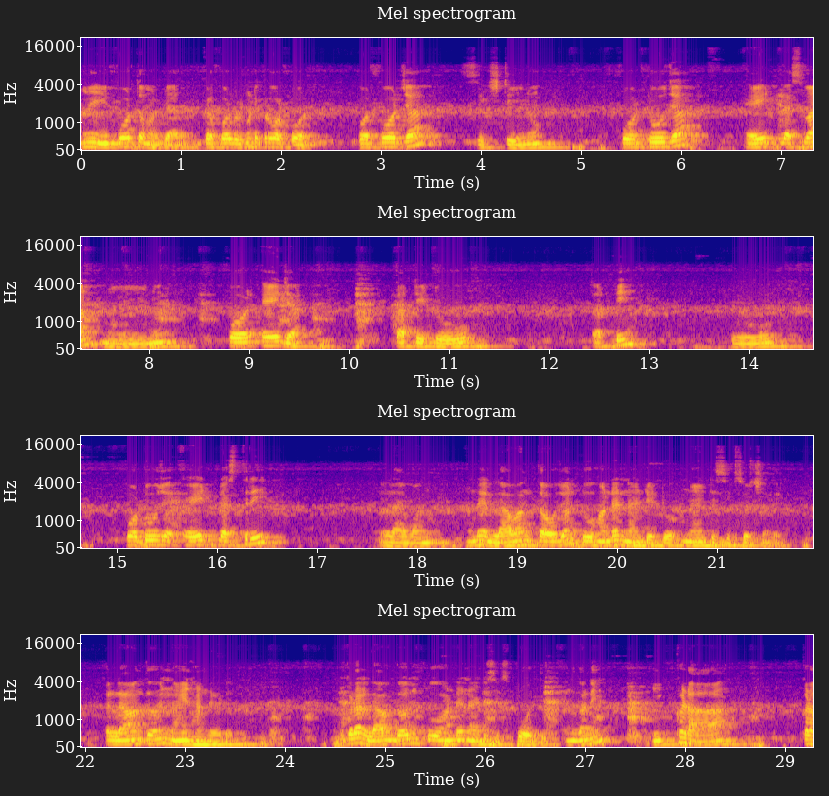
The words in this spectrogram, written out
అని ఫోర్తో మల్టిప్లై ఇక్కడ ఫోర్ పెట్టుకుంటే ఇక్కడ కూడా ఫోర్ ఫోర్ ఫోర్ జా సిక్స్టీను ఫోర్ టూ జా eight plus one nine four eight జా thirty two thirty two four two జా ఎయిట్ ప్లస్ త్రీ లెవెన్ అంటే eleven thousand two hundred ninety two ninety six వచ్చింది లెవెన్ థౌజండ్ నైన్ హండ్రెడ్. ఇక్కడ eleven thousand two hundred ninety six పోద్ది. అందుకని ఇక్కడ ఇక్కడ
